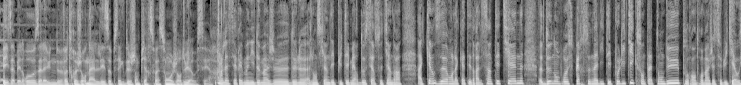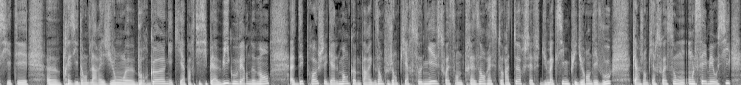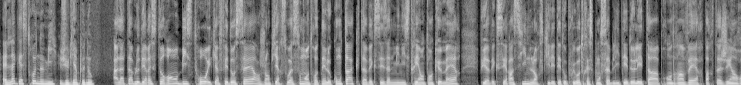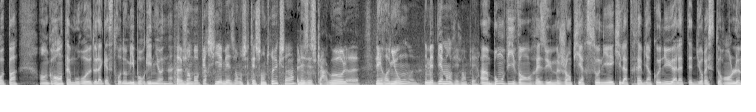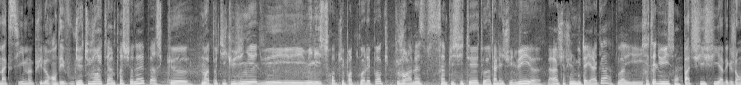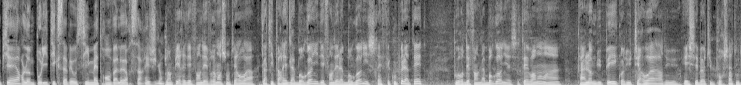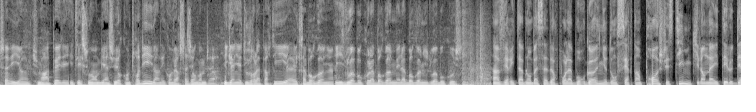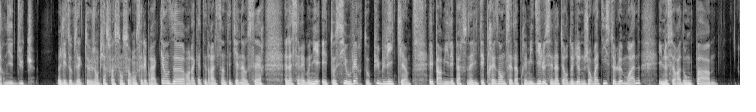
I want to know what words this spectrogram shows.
Isabelle Rose, à la une de votre journal, les obsèques de Jean-Pierre Soisson aujourd'hui à Auxerre. La cérémonie d'hommage de l'ancien député maire d'Auxerre se tiendra à 15h en la cathédrale Saint-Étienne. De nombreuses personnalités politiques sont attendues pour rendre hommage à celui qui a aussi été euh, président de la région euh, Bourgogne et qui a participé à huit gouvernements. Euh, des proches également, comme par exemple Jean-Pierre Saunier, 73 ans, restaurateur, chef du Maxime puis du Rendez-vous. Car Jean-Pierre Soisson, on le sait, aimait aussi la gastronomie, Julien Penaud. À la table des restaurants, bistrots et cafés d'Auxerre, Jean-Pierre Soisson entretenait le contact avec ses administrés en tant que maire, puis avec ses racines lorsqu'il était aux plus hautes responsabilités de l'État, prendre un verre, partager un repas, en grand amoureux de la gastronomie bourguignonne. Euh, jambon persillé maison, c'était son truc ça. Les escargots, les rognons, euh, il aimait bien manger Jean-Pierre. Un bon vivant, résume Jean-Pierre Saunier, qu'il a très bien connu à la tête du restaurant Le Maxime, puis le Rendez-vous. J'ai toujours été impressionné parce que moi, petit cuisinier, lui, ministre, je sais pas de quoi à l'époque, toujours la même simplicité. Tu allais chez lui, euh, bah, va chercher une bouteille à la carte. C'était lui, ça. Pas de chichi avec Jean-Pierre. L'homme politique savait aussi mettre en valeur sa région. Jean-Pierre, il défendait vraiment son terroir. Quand il parlait de la Bourgogne, il défendait la Bourgogne. Il serait fait couper la tête pour défendre la Bourgogne. C'était vraiment un, un homme du pays, quoi, du terroir, du... et il s'est battu pour ça toute sa vie. Hein. Je me rappelle, il était souvent bien sûr contredit dans des conversations comme ça. Il gagnait toujours la partie avec sa Bourgogne. Hein. Il doit beaucoup la Bourgogne, mais la Bourgogne il doit beaucoup aussi. Un véritable ambassadeur pour la Bourgogne, dont certains proches estiment qu'il en a été le dernier duc. Les obsèques de Jean-Pierre Soisson seront célébrées à 15h en la cathédrale Saint-Étienne à Auxerre. La cérémonie est aussi ouverte au public. Et parmi les personnalités présentes cet après-midi, le sénateur de Lyon Jean-Baptiste Lemoine. Il ne sera donc pas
